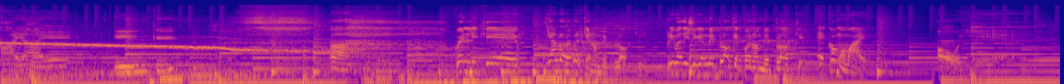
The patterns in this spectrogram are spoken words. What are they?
Ai ai. Inchi. Ah. Quelli che e allora perché non mi blocchi? Prima dici che mi blocchi e poi non mi blocchi. E come mai? Oh yeah.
